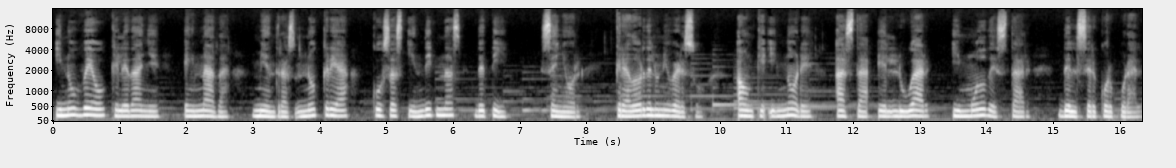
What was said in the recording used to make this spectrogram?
y no veo que le dañe en nada mientras no crea cosas indignas de ti, Señor, creador del universo, aunque ignore hasta el lugar y modo de estar del ser corporal.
